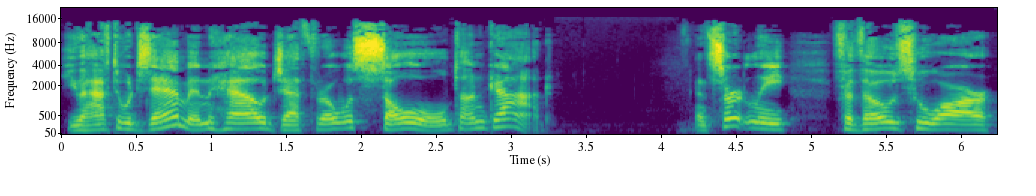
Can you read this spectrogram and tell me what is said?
you have to examine how Jethro was sold on God. And certainly for those who are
